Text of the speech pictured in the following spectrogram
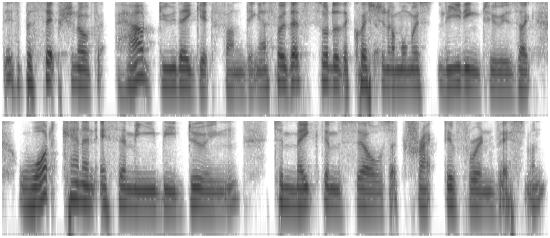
there's a perception of how do they get funding? I suppose that's sort of the question I'm almost leading to is like, what can an SME be doing to make themselves attractive for investment?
